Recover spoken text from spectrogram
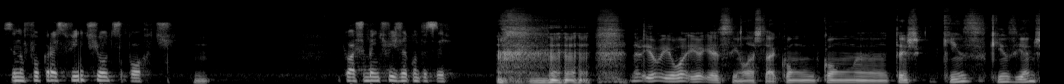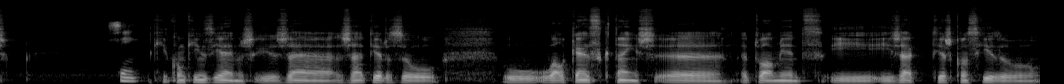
Se não for crossfit, outro esporte. Hum. Que eu acho bem difícil de acontecer. eu, eu, eu, é assim, lá está. Com, com, uh, tens 15, 15 anos? Sim. Com 15 anos e já, já teres o, o, o alcance que tens uh, atualmente e, e já teres conseguido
